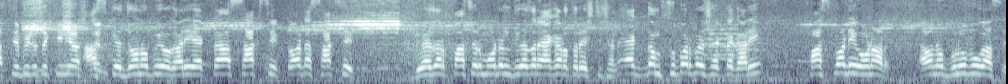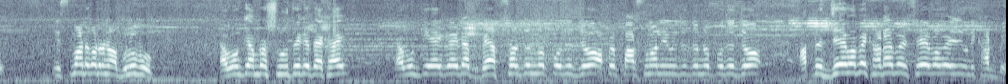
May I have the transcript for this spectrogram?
আজকে ভিডিওতে কি নিয়ে আসছেন? আজকে জনপ্রিয় গাড়ি একটা সাকসিট টয়টা সাকসিট দুই হাজার পাঁচের মডেল দুই হাজার এগারোতে রেজিস্ট্রেশন একদম সুপার ফ্রেশ একটা গাড়ি ফার্স্ট পার্টি ওনার এখনও ব্লু বুক আছে। স্মার্ট কার্ড না, ব্লু বুক। এবং কি আমরা শুরু থেকে দেখাই এবং কি এই গাড়িটা ব্যবসার জন্য প্রযোজ্য, আপনার পার্সোনাল ইউজের জন্য প্রযোজ্য। আপনি যেভাবে খাটাবেন, সেভাবে উনি খাটবে।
